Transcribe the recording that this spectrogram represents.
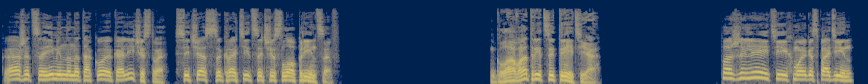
Кажется, именно на такое количество сейчас сократится число принцев. Глава 33. «Пожалейте их, мой господин!»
